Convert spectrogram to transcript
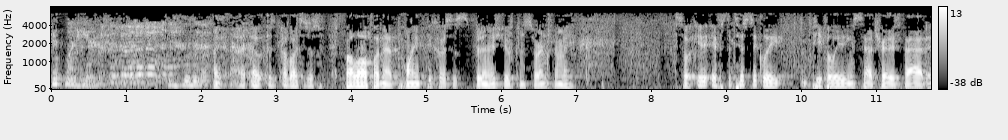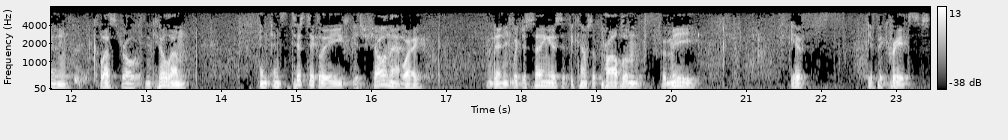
There's one here. I, I, I- I'd like to just follow up on that point because it's been an issue of concern for me. So, if statistically people eating saturated fat and cholesterol can kill them, and, and statistically it's shown that way, then what you're saying is it becomes a problem for me if if it creates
